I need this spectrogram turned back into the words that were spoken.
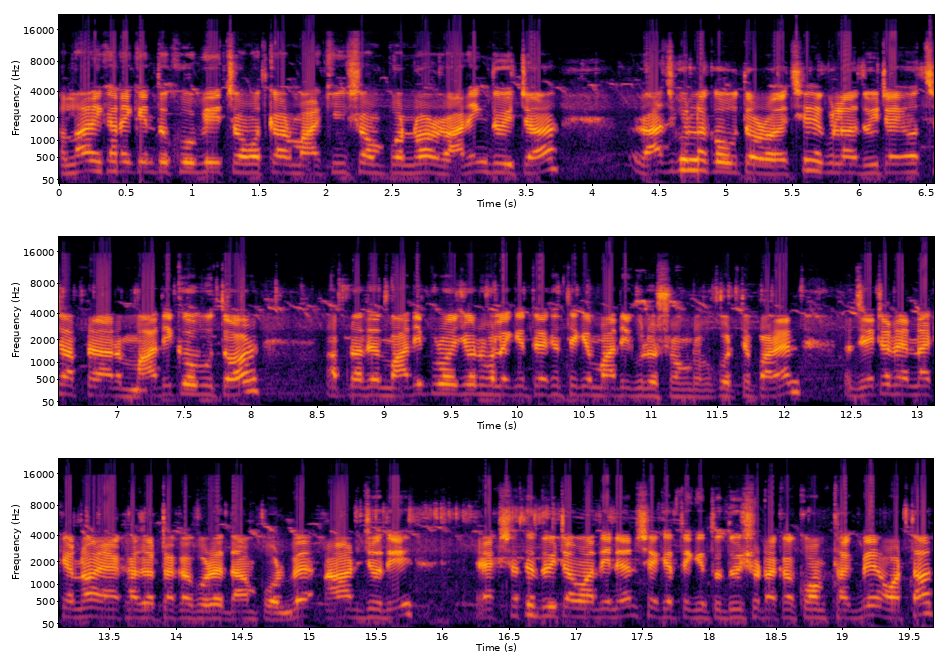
মাশাআল্লাহ, এখানে কিন্তু খুবই চমৎকার মার্কিং সম্পন্ন রানিং দুইটা রাজগোল্লা কবুতর রয়েছে। এগুলা দুইটাই হচ্ছে আপনার মাদি কবুতর। আপনাদের মাদি প্রয়োজন হলে কিন্তু এখান থেকে মাদিগুলো সংগ্রহ করতে পারেন। যেটা নেন না কেন এক হাজার টাকা করে দাম পড়বে। আর যদি একসাথে দুইটা মাদি নেন, সেক্ষেত্রে কিন্তু দুইশো টাকা কম থাকবে, অর্থাৎ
